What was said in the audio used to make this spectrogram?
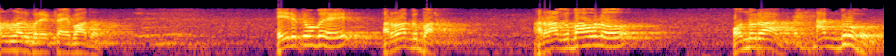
আল্লাহর উপরে একটা এবাদত এইরকম ভাবে রগবা। রগবা হলো অনুরাগ, আগ্রহ।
